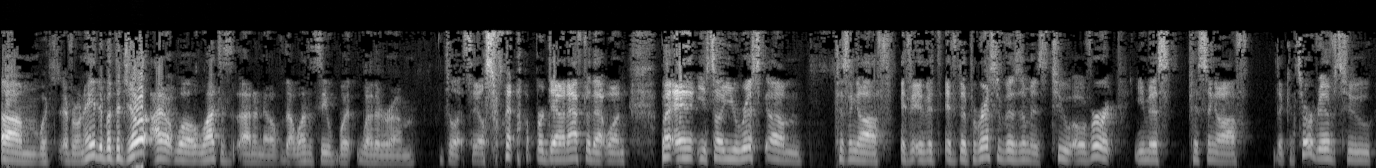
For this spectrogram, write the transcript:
um, which everyone hated. But the Gillette, I don't. Well, we'll to, I don't know. I want to see what, whether um, Gillette sales went up or down after that one. But and so you risk um, pissing off if if, it, if the progressivism is too overt, you miss pissing off the conservatives who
